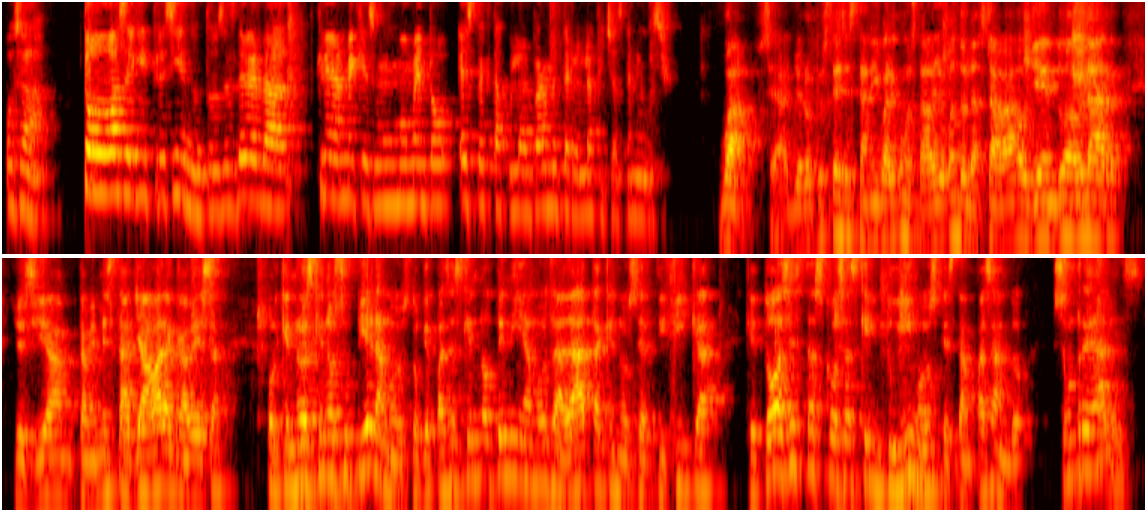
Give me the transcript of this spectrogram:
o sea, todo va a seguir creciendo. Entonces, de verdad, créanme que es un momento espectacular para meterle la ficha a este negocio. Wow, o sea, yo creo que ustedes están igual como estaba yo cuando la estaba oyendo hablar. Yo decía, también me estallaba la cabeza, porque no es que no supiéramos, lo que pasa es que no teníamos la data que nos certifica que todas estas cosas que intuimos que están pasando son reales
